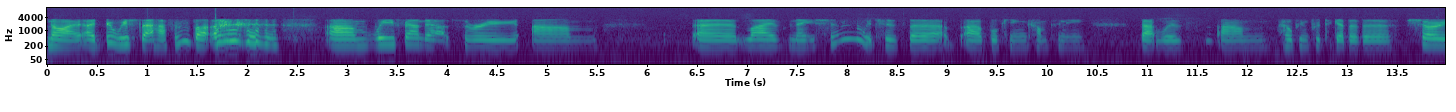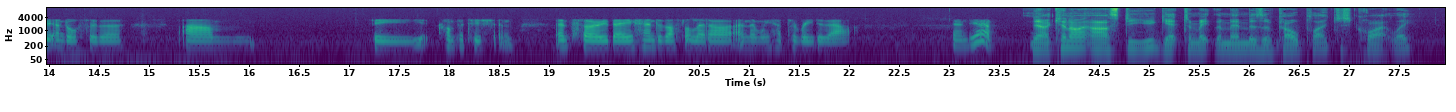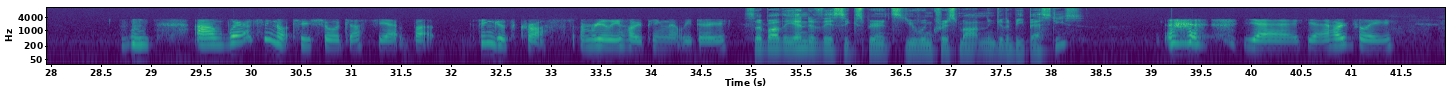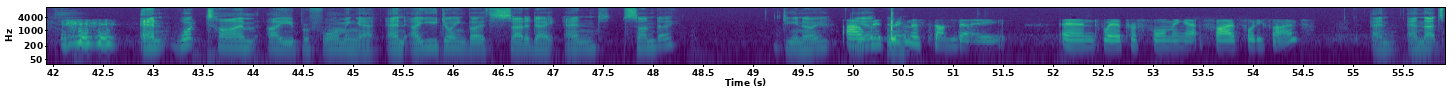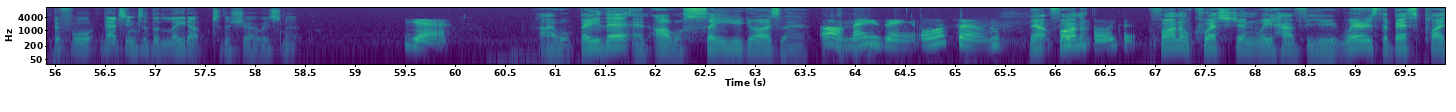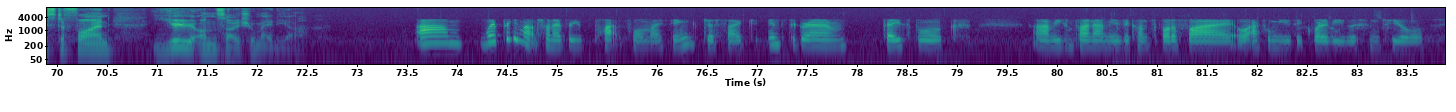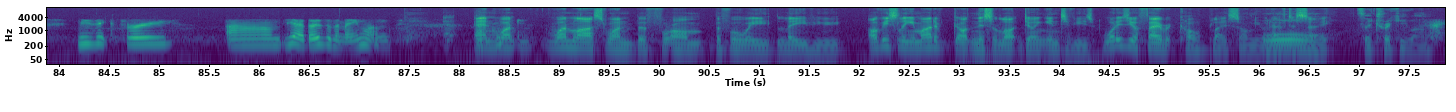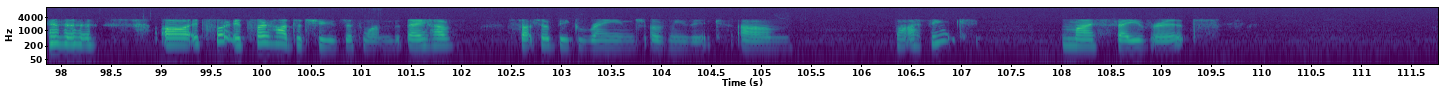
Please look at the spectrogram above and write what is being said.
No, I, I do wish that happened, but um, we found out through um, uh, Live Nation, which is the uh, booking company that was um, helping put together the show and also the um, the competition. And so they handed us a letter and then we had to read it out. And yeah. Now, can I ask, do you get to meet the members of Coldplay just quietly? um, we're actually not too sure just yet, but fingers crossed. I'm really hoping that we do. So by the end of this experience, you and Chris Martin are going to be besties? yeah, yeah, hopefully. and what time are you performing at? And are you doing both Saturday and Sunday? Do you know? Uh, we're doing the Sunday, and we're performing at five forty-five. And and that's before that's into the lead up to the show, isn't it? Yeah. I will be there, and I will see you guys there. Oh, amazing! awesome. Now, final final question we have for you: Where is the best place to find you on social media? Um, we're pretty much on every platform, I think, just like Instagram, Facebook. Um, you can find our music on Spotify or Apple Music, whatever you listen to your music through. Um, yeah, those are the main ones. And one one last one before um, before we leave you. Obviously, you might have gotten this a lot doing interviews. What is your favourite Coldplay song? You would have to say. It's a tricky one. Uh, it's so it's so hard to choose just one. They have such a big range of music. Um, but I think my favorite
